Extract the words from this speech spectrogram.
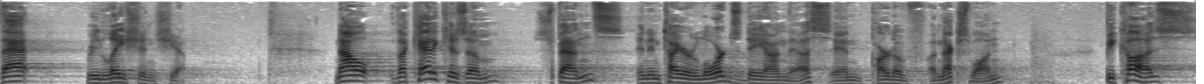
that relationship? Now, the Catechism spends an entire Lord's Day on this and part of a next one because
